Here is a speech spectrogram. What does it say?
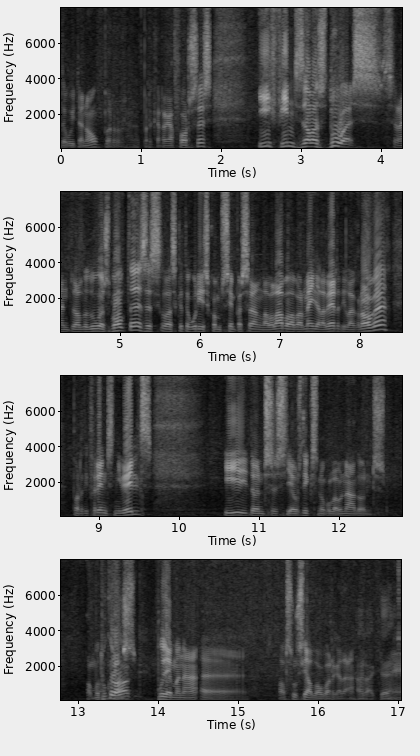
de 8 a 9 per, per carregar forces, i fins a les dues. Seran total de dues voltes, es- les categories com sempre seran la blava, la vermella, la verda i la groga, per diferents nivells, i doncs, si ja us dic, si no voleu anar doncs, al motocross, podem anar eh, al social del Berguedà. Exacte. Eh?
